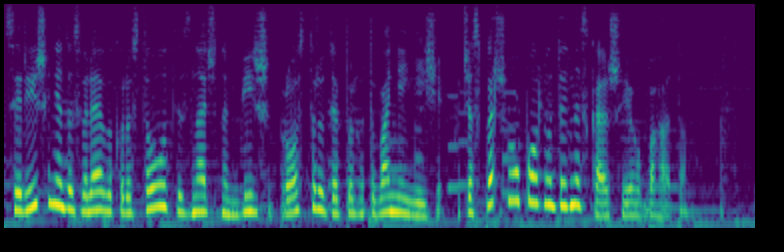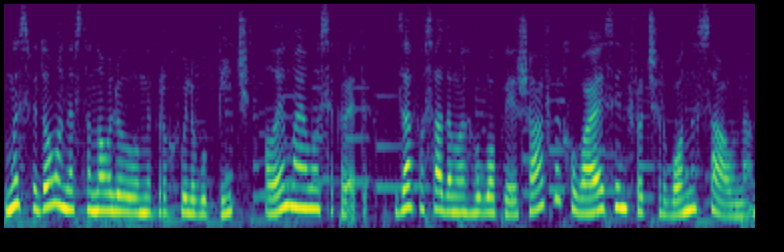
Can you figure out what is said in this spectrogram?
Це рішення дозволяє використовувати значно більше простору для приготування їжі, хоча з першого погляду не скажеш, що його багато. Ми свідомо не встановлювали мікрохвильову піч, але маємо секретик. За фасадами глибокої шафи ховається інфрачервона сауна.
